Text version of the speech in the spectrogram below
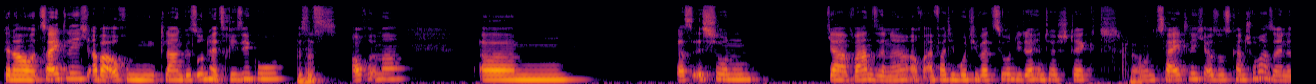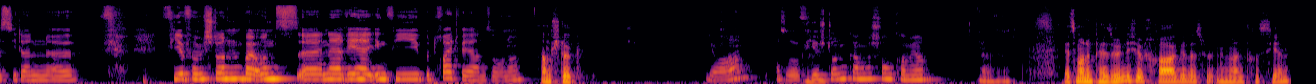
Genau, zeitlich, aber auch ein klares Gesundheitsrisiko mhm. ist es auch immer. Ähm, das ist schon ja, Wahnsinn, ne? Auch einfach die Motivation, die dahinter steckt. Klar. Und zeitlich, also es kann schon mal sein, dass sie dann äh, vier, fünf Stunden bei uns äh, in der Reha irgendwie betreut werden, so, ne? Am Stück. Ja, also vier mhm. Stunden können wir schon kommen, ja. ja, ja. Jetzt mal eine persönliche Frage, das würde mich mal interessieren.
